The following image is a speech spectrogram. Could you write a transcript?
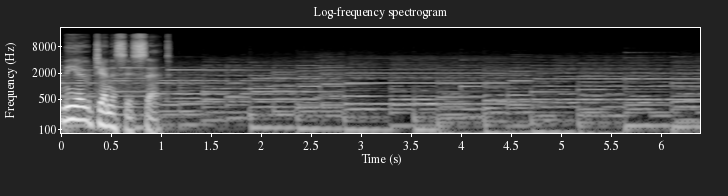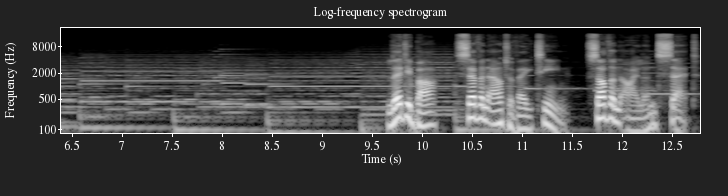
Neo Genesis set. Ledyba, 7 out of 18, Southern Island set.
